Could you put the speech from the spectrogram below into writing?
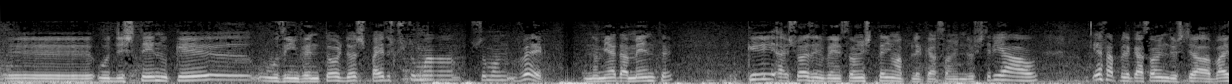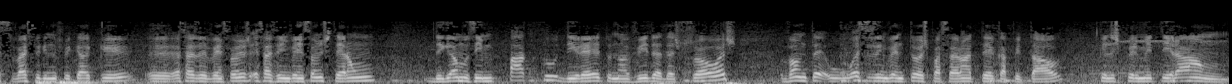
eh, o destino que os inventores de outros países costumam, costumam ver, nomeadamente que as suas invenções tenham aplicação industrial. E essa aplicação industrial vai, vai significar que eh, essas, invenções, essas invenções terão, digamos, impacto direto na vida das pessoas. Vão ter, esses inventores passarão a ter capital que lhes permitirão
